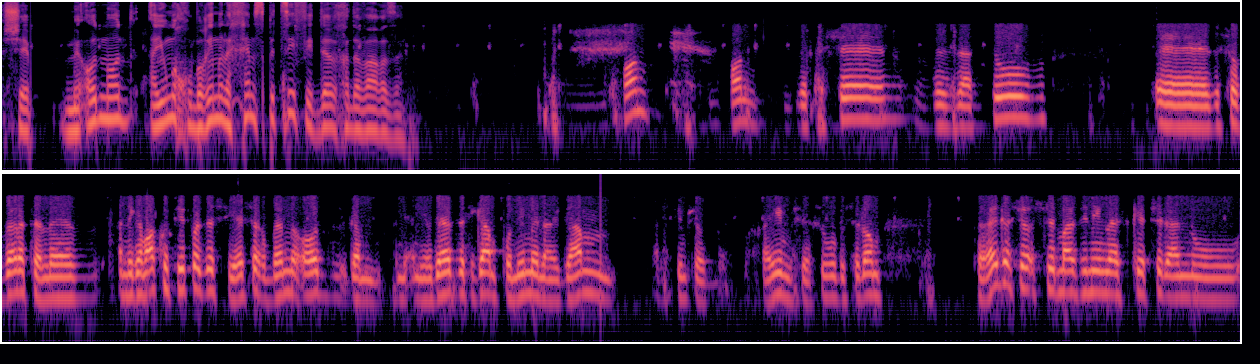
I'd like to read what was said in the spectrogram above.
שמאוד מאוד היו מחוברים אליכם ספציפית דרך הדבר הזה. נכון, נכון. זה קשה וזה עצוב, אה, זה שובר את הלב. אני גם רק אוסיף על זה שיש הרבה מאוד, גם, אני, יודע את זה כי גם פונים אליי, גם אנשים שעוד בחיים, שישובו בשלום, ברגע ש- שמאזינים להסכת שלנו,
